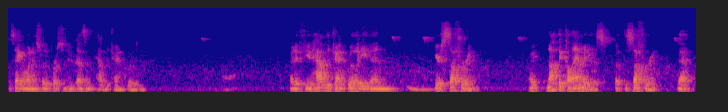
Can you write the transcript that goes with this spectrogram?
the second one is for the person who doesn't have the tranquility. Uh, But if you have the tranquility, then you're suffering, right? Not the calamities, but the suffering that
